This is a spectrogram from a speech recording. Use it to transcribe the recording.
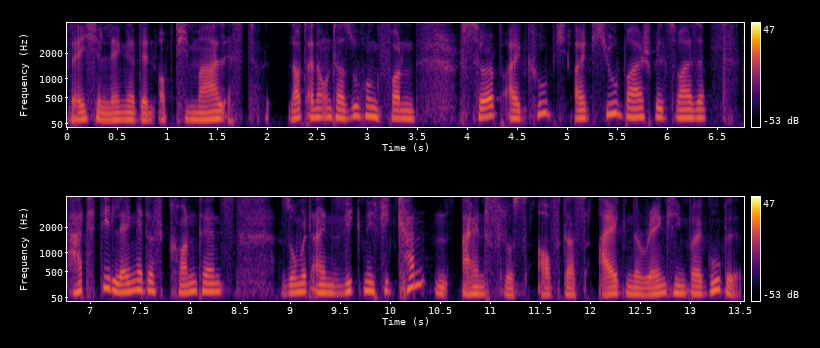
welche Länge denn optimal ist. Laut einer Untersuchung von SERP IQ, IQ, beispielsweise hat die Länge des Contents somit einen signifikanten Einfluss auf das eigene Ranking bei Google.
